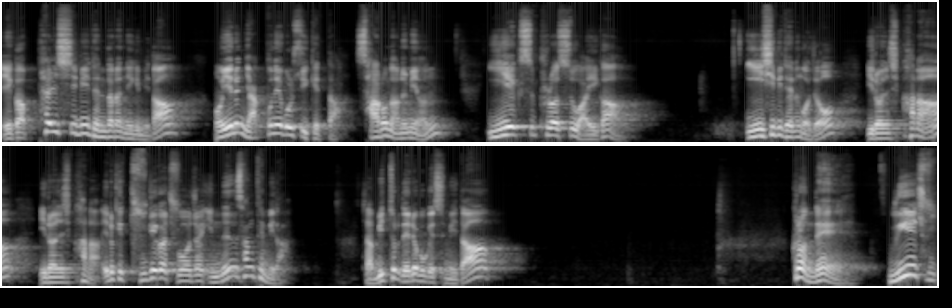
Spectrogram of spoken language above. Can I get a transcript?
얘가 80이 된다는 얘기입니다. 어, 얘는 약분해 볼 수 있겠다. 4로 나누면 2x 플러스 y가 20이 되는 거죠. 이런 식 하나, 이런 식 하나 이렇게 두 개가 주어져 있는 상태입니다. 자 밑으로 내려보겠습니다. 그런데 위의 주,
